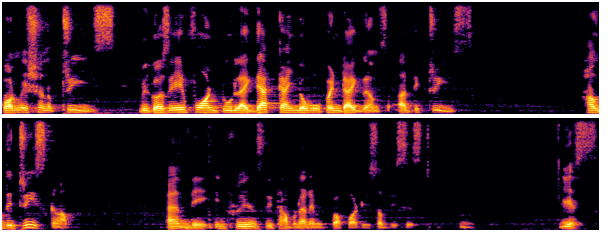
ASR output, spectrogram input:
formation of trees because F1 2 like that kind of open diagrams are the trees how the trees come and they influence the thermodynamic properties of the system. Hmm. Yes.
